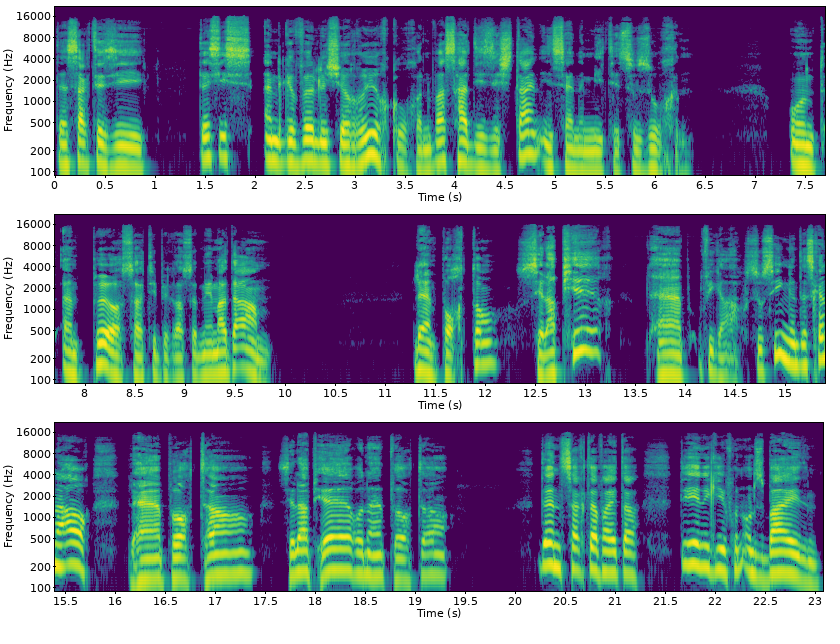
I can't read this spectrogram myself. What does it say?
Dann sagte sie, das ist ein gewöhnlicher Rührkuchen. Was hat dieser Stein in seiner Mitte zu suchen? Und un peu, sagte Picasso, mais madame, l'important, c'est la pierre. Fing auch zu singen, das kann er auch. L'important, c'est la pierre l'important. Dann sagt er weiter, derjenige von uns beiden,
